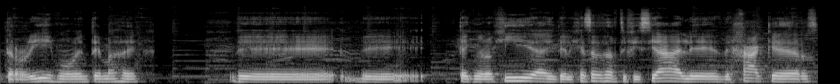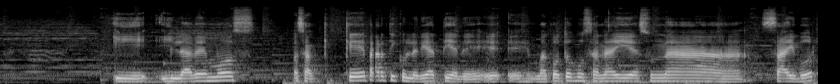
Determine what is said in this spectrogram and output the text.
terrorismo, ven temas de, de, tecnología, inteligencias artificiales, de hackers. Y, y la vemos, o sea, ¿qué particularidad tiene? Eh, eh, Makoto Kusanagi es una cyborg,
